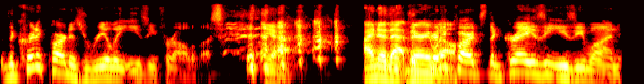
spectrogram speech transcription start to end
the critic part is really easy for all of us. yeah i know that the very critic well part's the crazy easy one,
